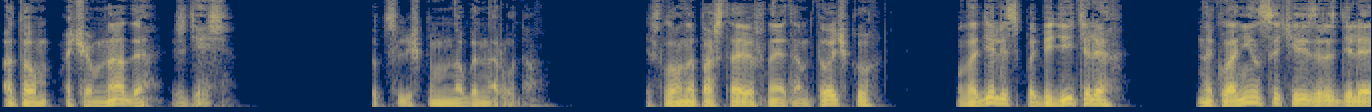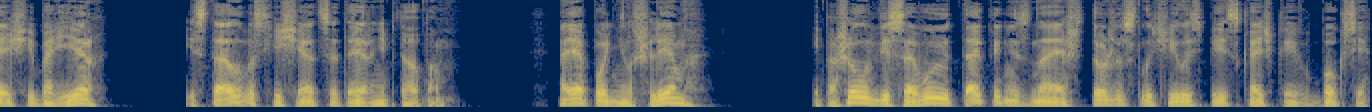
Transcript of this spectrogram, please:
о том, о чем надо, здесь. Тут слишком много народу». И, словно поставив на этом точку, владелец победителя наклонился через разделяющий барьер и стал восхищаться Терниптопом. А я поднял шлем и пошел в весовую, так и не зная, что же случилось перед скачкой в боксе,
